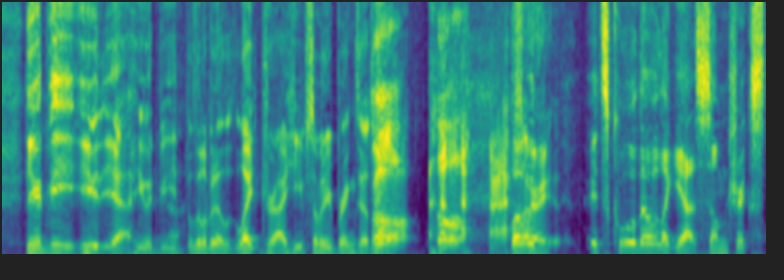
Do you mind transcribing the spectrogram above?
he would be, he would, yeah, he would be a little bit of light dry heave. Somebody brings out, oh, But sorry. with- it's cool though. Like, yeah, some tricks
